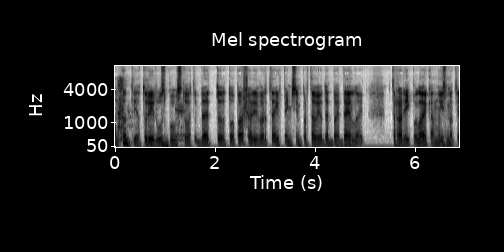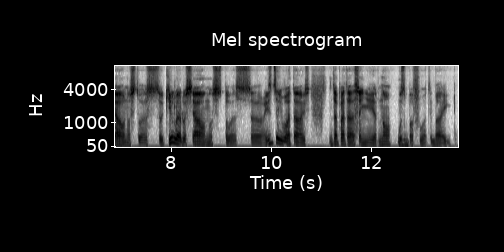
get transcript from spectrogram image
un tad, ja tur ir uzbūstoti, bet uh, to pašu arī var teikt, piemēram, par tevi jau Dead by Daylight. Tur arī pa laikam izmet jaunus tos killerus, jaunus tos uh, izdzīvotājus. un Tāpēc tās viņi ir nu, uzbufoti baigi.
